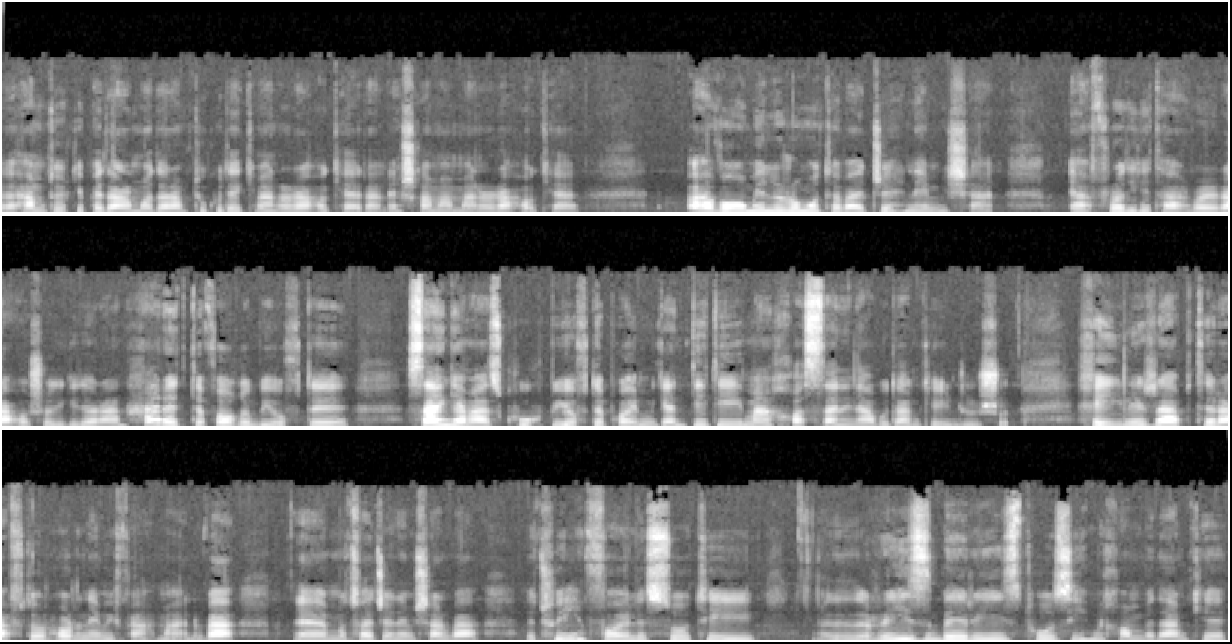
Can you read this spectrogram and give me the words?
همونطور که پدر مادرم تو کودکی من رو رها کردن عشق من من رو رها کرد. عوامل رو متوجه نمیشن. افرادی که تحوار رها شدگی دارن هر اتفاقی بیفته سنگم از کوه بیفته پایین میگن دیدی من خواستنی نبودم که اینجور شد. خیلی ربط رفتارها رو نمی‌فهمن و متوجه نمیشن و توی این فایل صوتی ریز به ریز توضیح می‌خوام بدم که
